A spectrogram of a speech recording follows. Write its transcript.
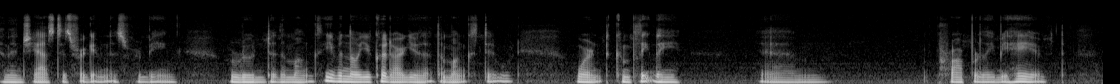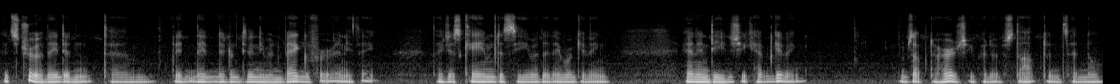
And then she asked his forgiveness for being rude to the monks, even though you could argue that the monks did, weren't completely um, properly behaved. It's true, they didn't, um, they, they, they didn't even beg for anything. They just came to see whether they were giving, and indeed she kept giving. It was up to her. She could have stopped and said no.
